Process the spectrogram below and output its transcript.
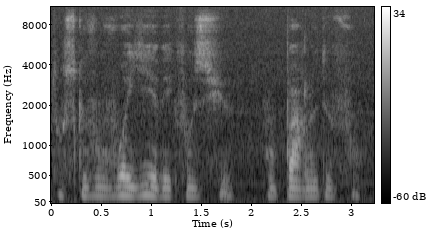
Tout ce que vous voyez avec vos yeux vous parle de vous.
